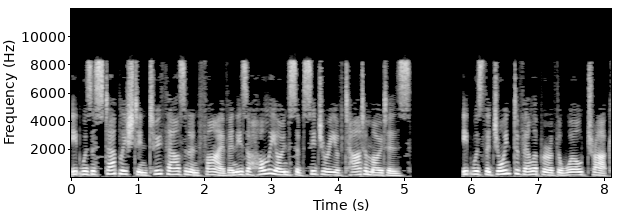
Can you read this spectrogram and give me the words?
It was established in 2005 and is a wholly owned subsidiary of Tata Motors. It was the joint developer of the World Truck.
